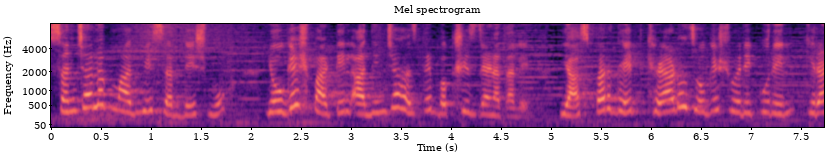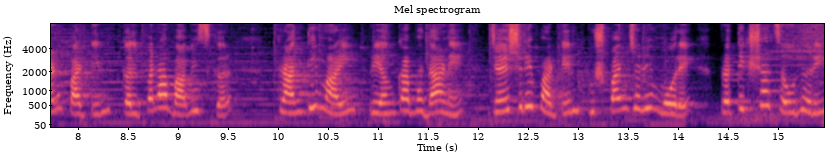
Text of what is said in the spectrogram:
संचालक माधवी सरदेशमुख योगेश पाटील आदींच्या हस्ते बक्षीस देण्यात आले. या स्पर्धेत खेळाडू जोगेश्वरी कुरील किरण पाटील कल्पना बाविस्कर क्रांती माळी प्रियंका भदाणे जयश्री पाटील पुष्पांजली मोरे प्रतीक्षा चौधरी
